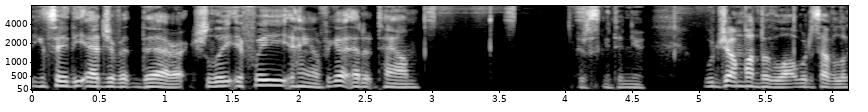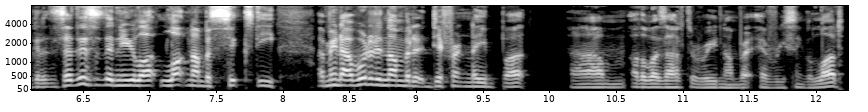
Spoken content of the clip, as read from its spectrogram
You can see the edge of it there actually. If we hang on, if we go edit town just continue. We'll jump onto the lot. We'll just have a look at it. So this is the new lot, lot number 60. I mean, I would have numbered it differently, but um, otherwise I have to renumber every single lot.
